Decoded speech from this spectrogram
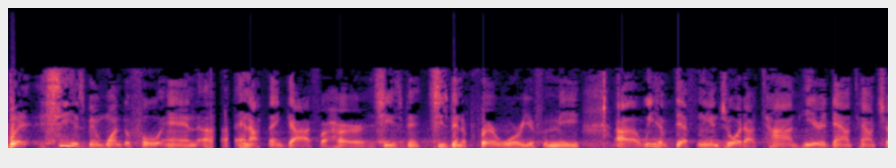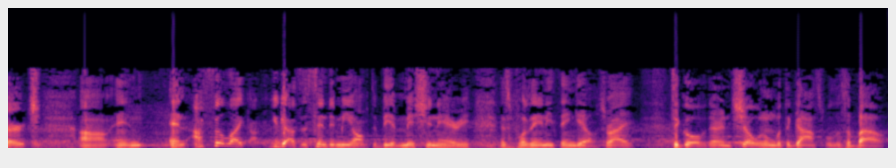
but she has been wonderful, and uh, and I thank God for her. She's been she's been a prayer warrior for me. Uh, we have definitely enjoyed our time here at Downtown Church, um, and and I feel like you guys are sending me off to be a missionary as opposed to anything else, right? To go over there and show them what the gospel is about,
